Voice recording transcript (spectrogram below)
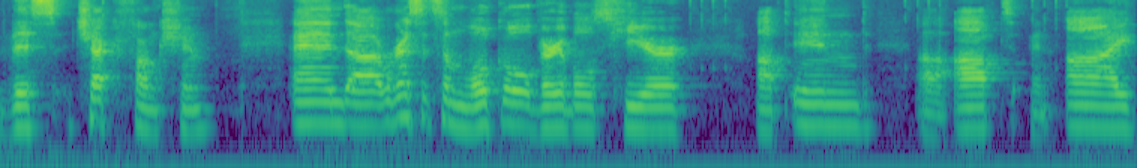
this check function. And uh, we're going to set some local variables here, OPTIND, uh, opt, and i.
